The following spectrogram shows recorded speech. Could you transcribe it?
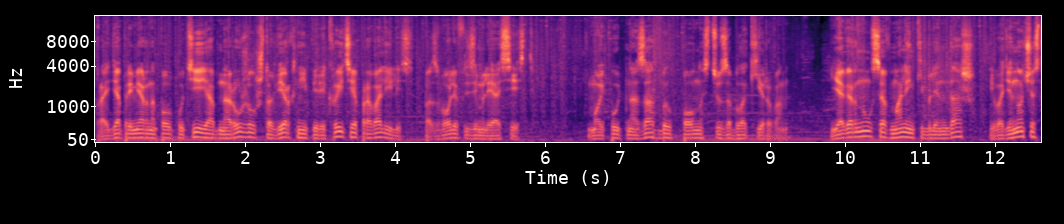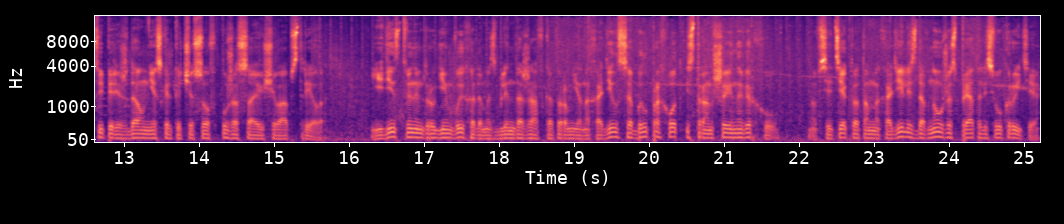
Пройдя примерно полпути, я обнаружил, что верхние перекрытия провалились, позволив земле осесть. Мой путь назад был полностью заблокирован. Я вернулся в маленький блиндаж и в одиночестве переждал несколько часов ужасающего обстрела. Единственным другим выходом из блиндажа, в котором я находился, был проход из траншеи наверху. Но все те, кто там находились, давно уже спрятались в укрытие,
